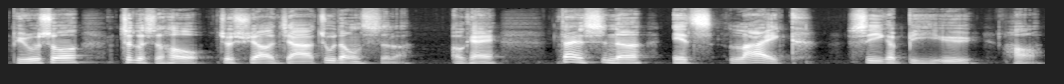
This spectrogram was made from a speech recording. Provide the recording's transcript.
比如说这个时候就需要加助动词了。OK，但是呢，it's like 是一个比喻。好。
